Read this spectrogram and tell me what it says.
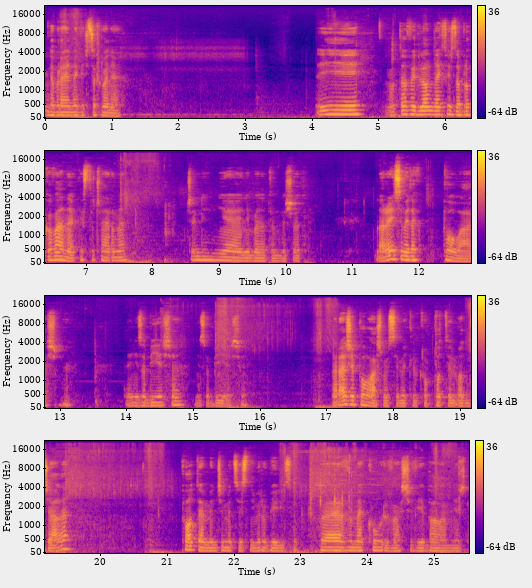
Dobra, jednak wiecie co, chyba nie. I... No to wygląda jak coś zablokowane, jak jest to czarne. Czyli nie, nie będę tędy szedł. Na razie sobie tak połaźmy. Tutaj nie zabije się? Nie zabije się. Na razie połaźmy sobie tylko po tym oddziale. Potem będziemy coś z nim robili. Zapewne kurwa się wjebałem nieźle.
